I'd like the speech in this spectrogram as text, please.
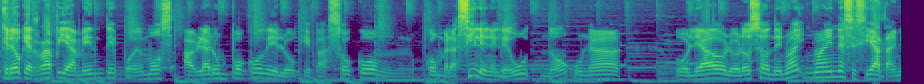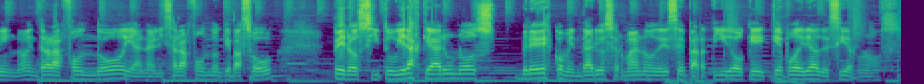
Creo que rápidamente podemos hablar un poco de lo que pasó con, con Brasil en el debut, ¿no? Una oleada dolorosa donde no hay, no hay necesidad también, ¿no? Entrar a fondo y analizar a fondo qué pasó. Pero si tuvieras que dar unos breves comentarios, hermano, de ese partido, ¿qué, qué podrías decirnos?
